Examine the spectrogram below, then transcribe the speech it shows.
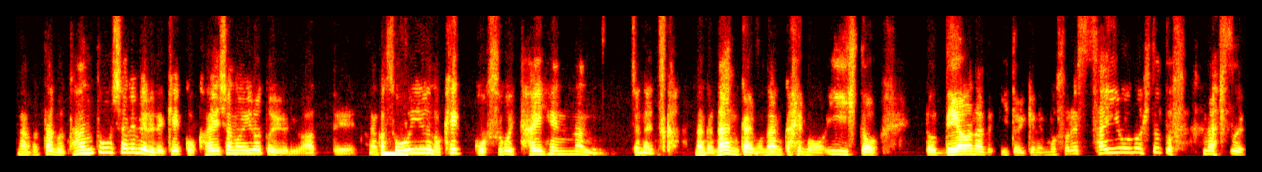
なんか多分担当者レベルで結構会社の色というよりはあって、なんかそういうの結構すごい大変なんじゃないですか。なんか何回も何回もいい人と出会わないといけない。もうそれ採用の人と話す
